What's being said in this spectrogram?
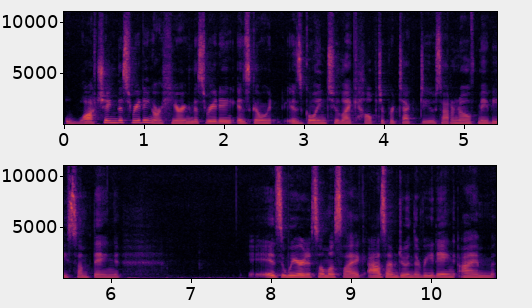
watching this reading or hearing this reading is going is going to like help to protect you. So I don't know if maybe something it's weird. It's almost like as I'm doing the reading, I'm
